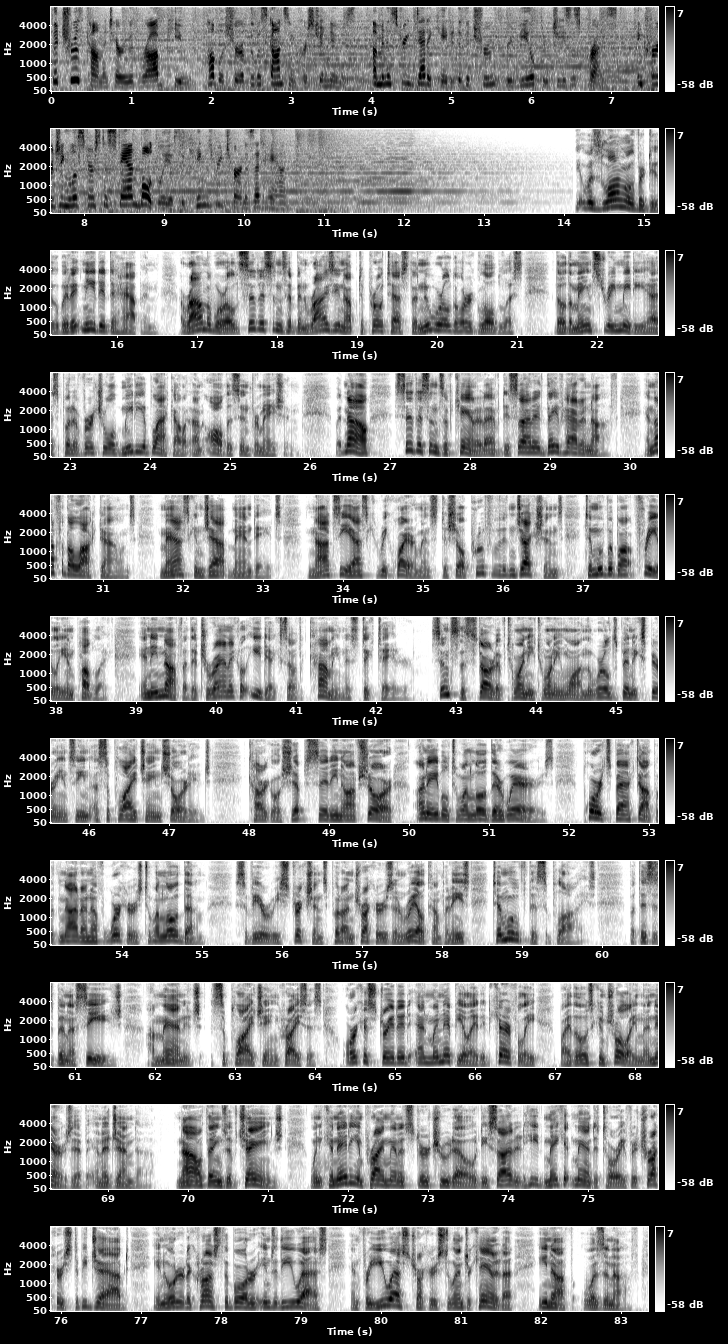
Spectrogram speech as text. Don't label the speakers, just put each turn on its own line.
The Truth Commentary with Rob Pue, publisher of the Wisconsin Christian News, a ministry dedicated to the truth revealed through Jesus Christ, encouraging listeners to stand boldly as the King's return is at hand.
It was long overdue, but it needed to happen. Around the world, citizens have been rising up to protest the New World Order globalists, though the mainstream media has put a virtual media blackout on all this information. But now, citizens of Canada have decided they've had enough. Enough of the lockdowns, mask and jab mandates, Nazi esque requirements to show proof of injections to move about freely in public, and enough of the tyrannical edicts of a communist dictator. Since the start of 2021, the world's been experiencing a supply chain shortage. Cargo ships sitting offshore, unable to unload their wares. Ports backed up with not enough workers to unload them. Severe restrictions put on truckers and rail companies to move the supplies. But this has been a siege, a managed supply chain crisis, orchestrated and manipulated carefully by those controlling the narrative and agenda. Now things have changed. When Canadian Prime Minister Trudeau decided he'd make it mandatory for truckers to be jabbed in order to cross the border into the U.S. and for U.S. truckers to enter Canada, enough was enough.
